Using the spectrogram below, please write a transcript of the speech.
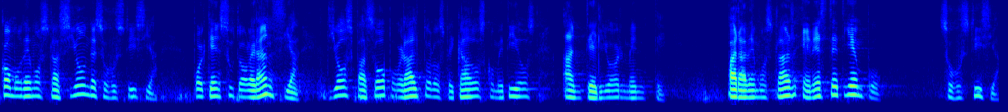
como demostración de su justicia, porque en su tolerancia Dios pasó por alto los pecados cometidos anteriormente, para demostrar en este tiempo su justicia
